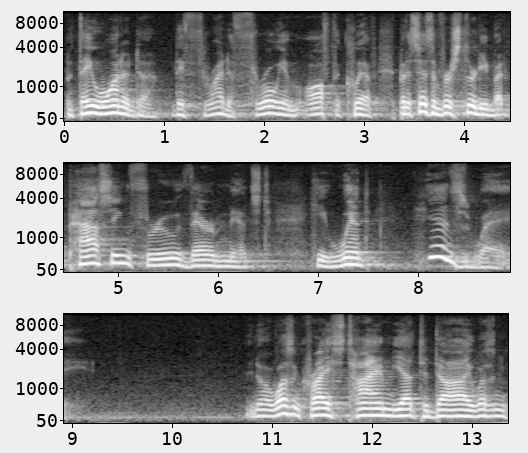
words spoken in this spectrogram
But they wanted to, they tried to throw him off the cliff. But it says in verse 30, but passing through their midst, he went his way. You know, it wasn't Christ's time yet to die, it wasn't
